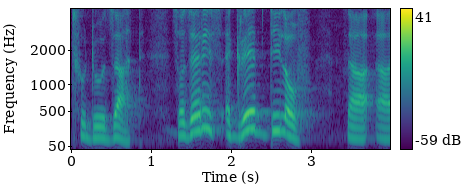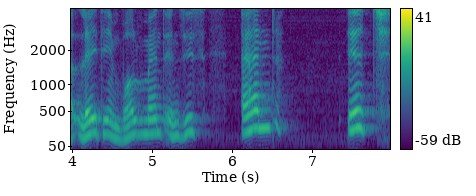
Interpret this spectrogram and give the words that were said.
to do that. So there is a great deal of uh, uh, laity involvement in this, and each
